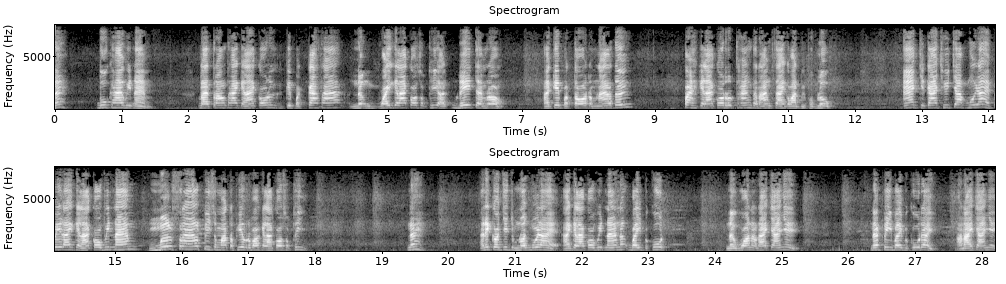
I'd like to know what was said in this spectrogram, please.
ណាប៊ូខាវវៀតណាមដែលត្រង់ថាកីឡាករនេះគេប្រកាសថានឹងវាយកីឡាករសុកធីឲ្យដេកតែម្ដងហើយគេបន្តដំណើរទៅប៉ះកីឡាកររត់ທາງទៅដើមខ្សែក្បាត់ពិភពលោក អាចជាការឈឺចាប់មួយដែរពេលដែលកីឡាករវៀតណាមមើលស្រាលពីសមត្ថភាពរបស់កីឡាករសុកធីណាអានេះក៏ជាចំណុចមួយដែរហើយកីឡាករវៀតណាមហ្នឹង3ប្រកួត នៅវ៉ាន់អត់ដែរចាញ់ទេណា2 3ប្រកួតហើយអត់ដែរចាញ់ទេ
